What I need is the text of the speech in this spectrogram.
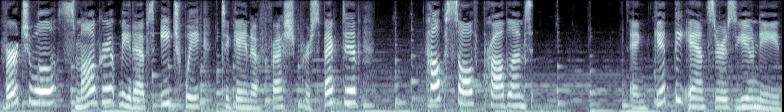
Virtual small group meetups each week to gain a fresh perspective, help solve problems, and get the answers you need.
